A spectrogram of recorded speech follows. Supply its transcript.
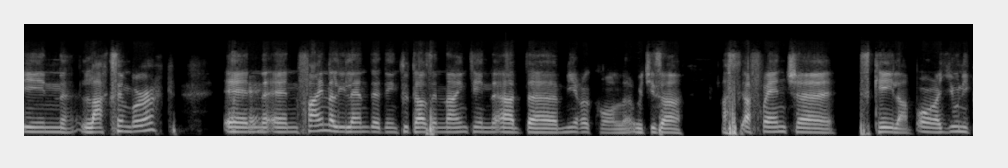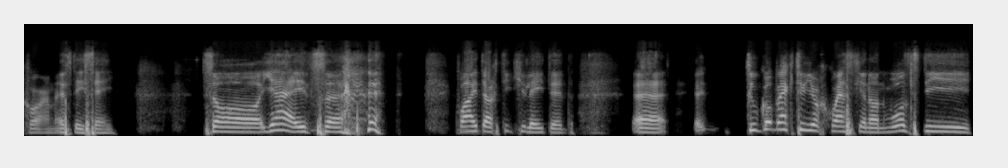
in Luxembourg. And, okay. and finally landed in 2019 at uh, Mirakl, which is a, a, a French uh, scale up or a unicorn, as they say. So yeah, it's uh, quite articulated. Uh, to go back to your question on what's the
